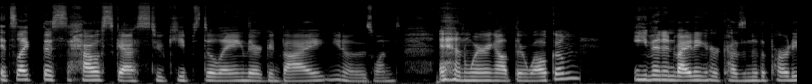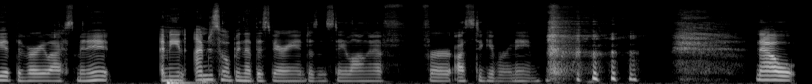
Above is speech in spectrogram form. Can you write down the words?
It's like this house guest who keeps delaying their goodbye you know those ones and wearing out their welcome even inviting her cousin to the party at the very last minute. I mean i'm just hoping that this variant doesn't stay long enough for us to give her a name. Now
